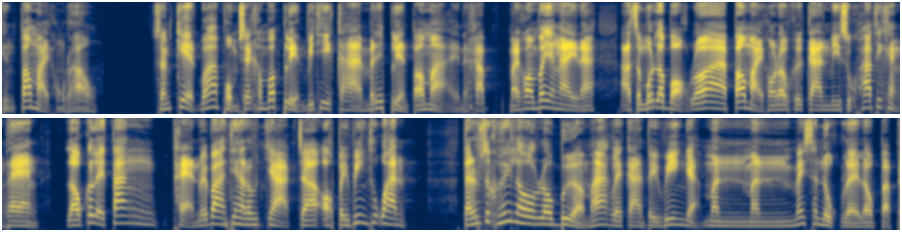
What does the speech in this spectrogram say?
ถึงเป้าหมายของเรา สังเกตว่าผมใช้คำว่าเปลี่ยนวิธีการไม่ได้เปลี่ยนเป้าหมายนะครับหมายความว่ายังไงนะอาสมมติเราบอกว่าเป้าหมายของเราคือการมีสุขภาพที่แข็งแรง เราก็เลยตั้งแผนไว้บ้างที่เราอยากจะออกไปวิ่งทุกวัน แต่รู้สึกเฮ้ยเราเราเบื่อมากเลยการไปวิ่งเนี่ยมันมันไม่สนุกเลยเราแบบไป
